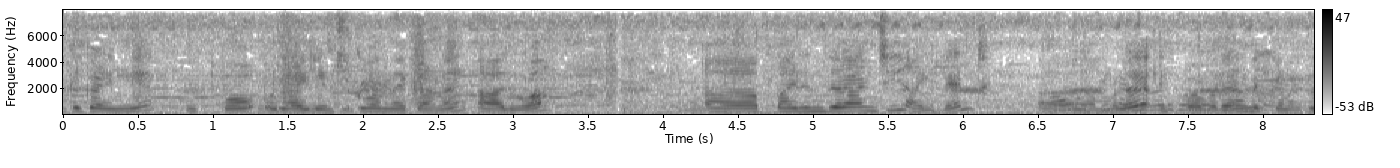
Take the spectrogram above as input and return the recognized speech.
ഒക്കെ കഴിഞ്ഞ് ഇപ്പോൾ ഒരു ഐലൻഡിലേക്ക് വന്നേക്കാണ് ആലുവ. ആ, ഐലൻഡ്. നമ്മൾ ഇപ്പോൾ ഇവിടെയാണ് നിൽക്കുന്നത്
